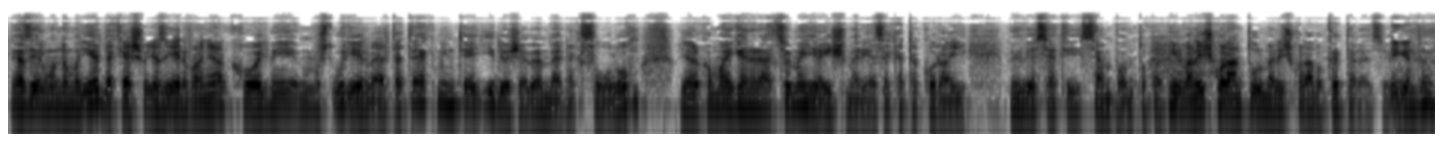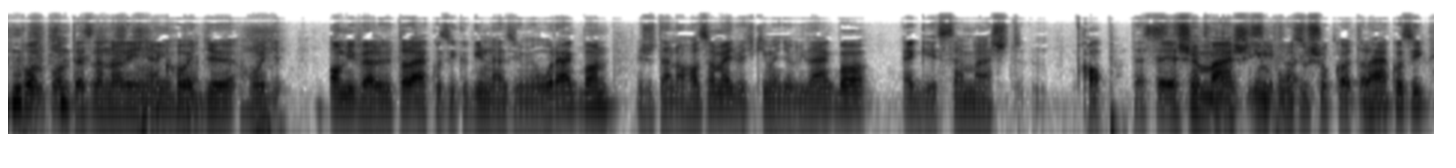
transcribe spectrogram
De azért mondom, hogy érdekes, hogy az érvanyag, hogy mi most úgy érveltetek, mint egy idősebb embernek szóló, ugyanakkor a mai generáció mennyire ismeri ezeket a korai művészeti szempontokat. Nyilván iskolán túl, mert iskolába kötelező. Igen, tehát pont, pont ez lenne a lényeg, hogy, hogy amivel ő találkozik a gimnáziumi órákban, és utána hazamegy, vagy kimegy a világba, egészen mást kap. Tehát teljesen szép más impulzusokkal találkozik,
